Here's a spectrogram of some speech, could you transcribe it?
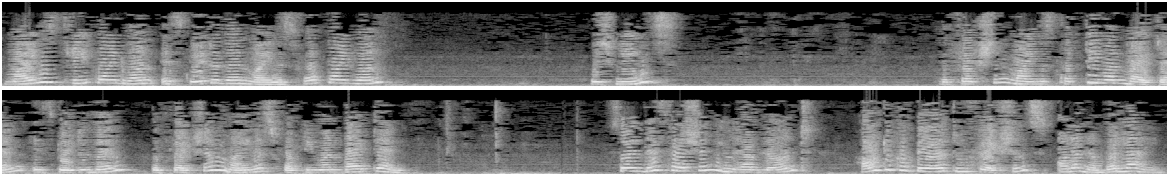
minus 3.1 is greater than minus 4.1 which means the fraction minus 31 by 10 is greater than the fraction minus 41 by 10. So in this session you have learnt how to compare two fractions on a number line.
